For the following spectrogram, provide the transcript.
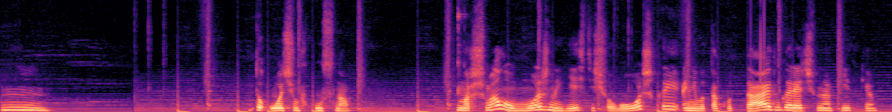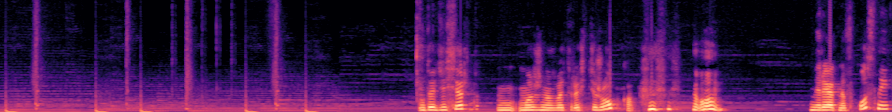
М-м. Это очень вкусно. Маршмеллоу можно есть еще ложкой. Они вот так вот тают в горячем напитке. Это десерт можно назвать растяжопка. Он невероятно вкусный.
